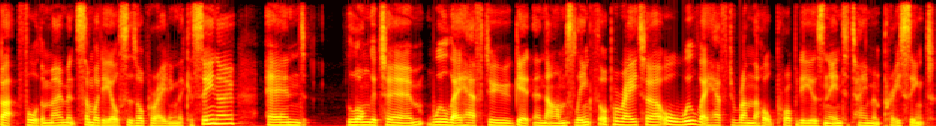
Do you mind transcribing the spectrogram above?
but for the moment, somebody else is operating the casino. And longer term, will they have to get an arm's length operator or will they have to run the whole property as an entertainment precinct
